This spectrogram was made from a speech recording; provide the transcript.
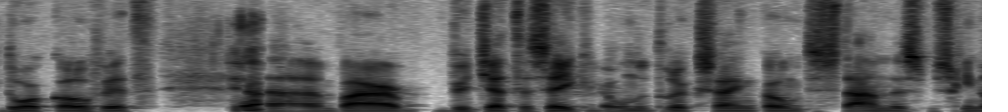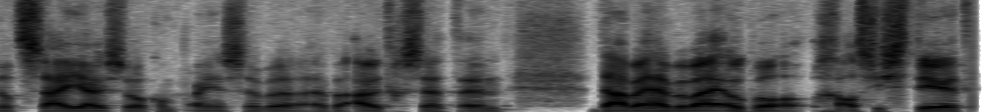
door COVID. Ja. Uh, waar budgetten zeker onder druk zijn komen te staan. Dus misschien dat zij juist wel campagnes hebben, hebben uitgezet. En daarbij hebben wij ook wel geassisteerd,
